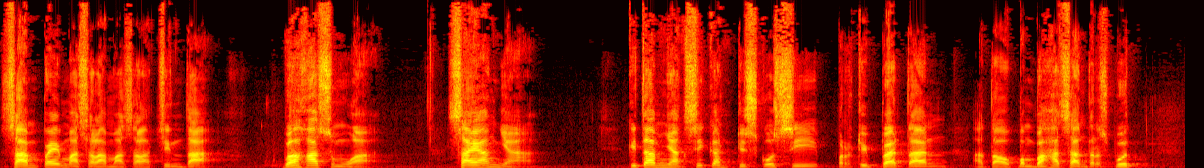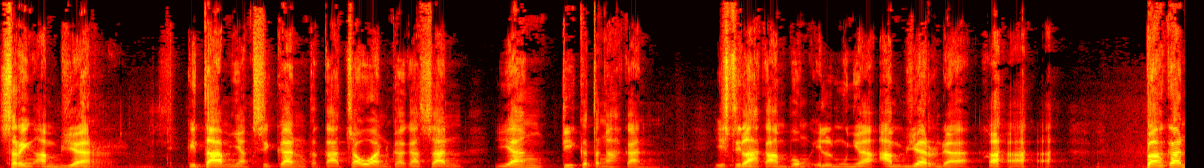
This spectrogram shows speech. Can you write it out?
sampai masalah-masalah cinta. Bahas semua. Sayangnya, kita menyaksikan diskusi, perdebatan, atau pembahasan tersebut sering ambiar. Kita menyaksikan kekacauan gagasan yang diketengahkan. Istilah kampung ilmunya ambiar enggak? Bahkan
